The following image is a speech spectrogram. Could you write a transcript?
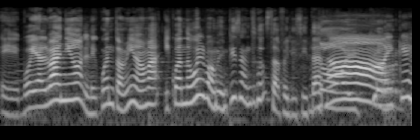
eh, voy al baño, le cuento a mi mamá y cuando vuelvo me empiezan todos a felicitar. No. Ay, qué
